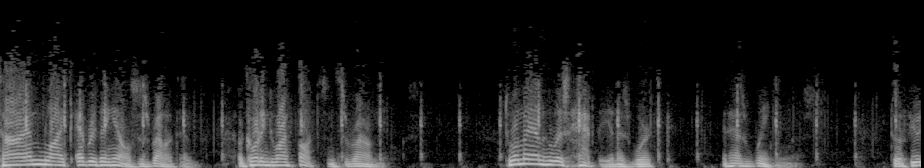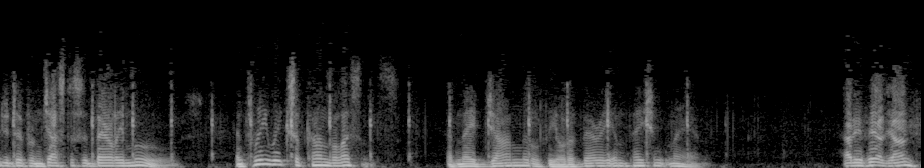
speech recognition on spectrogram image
Time, like everything else, is relative, according to our thoughts and surroundings. To a man who is happy in his work, it has wings. To a fugitive from justice, it barely moves. And three weeks of convalescence have made John Littlefield a very impatient man. How do you feel, John?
